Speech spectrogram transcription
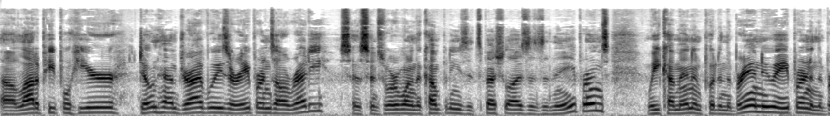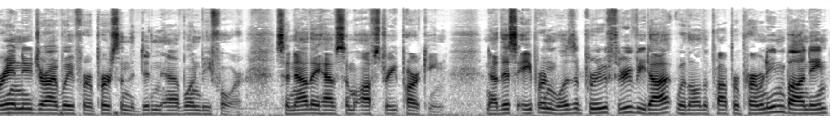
Uh, a lot of people here don't have driveways or aprons already. So since we're one of the companies that specializes in the aprons, we come in and put in the brand new apron and the brand new driveway for a person that didn't have one before. So now they have some off-street parking. Now this apron was approved through VDOT with all the proper permitting and bonding.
